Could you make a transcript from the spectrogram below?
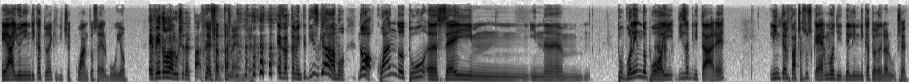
e hai un indicatore che dice quanto sei al buio. E vedono la luce del padre. Esattamente. Esattamente, ti sgamo. No, quando tu eh, sei mm, in... ehm, tu volendo puoi disabilitare l'interfaccia su schermo di- dell'indicatore della luce.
